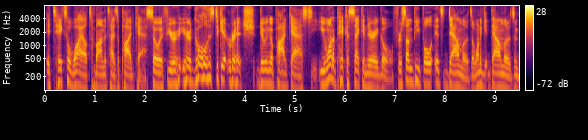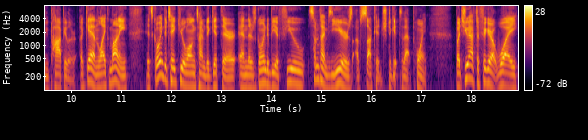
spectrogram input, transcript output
it takes a while to monetize a podcast. So if your your goal is to get rich doing a podcast, you want to pick a secondary goal. For some people, it's downloads. I want to get downloads and be popular. Again, like money, it's going to take you a long time to get there and there's going to be a few sometimes years of suckage to get to that point. But you have to figure out why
